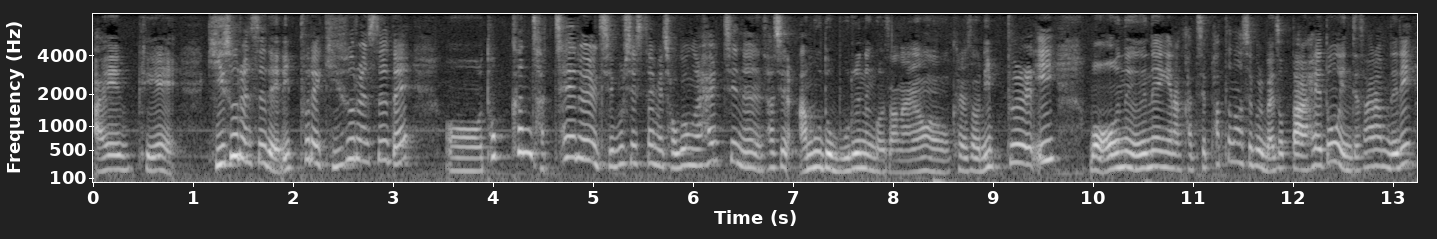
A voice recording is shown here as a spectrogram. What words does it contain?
ILP에 기술을 쓰되, 리플의 기술을 쓰되 어, 토큰 자체를 지불 시스템에 적용을 할지는 사실 아무도 모르는 거잖아요. 그래서 리플이 뭐 어느 은행이랑 같이 파트너십을 맺었다 해도 이제 사람들이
